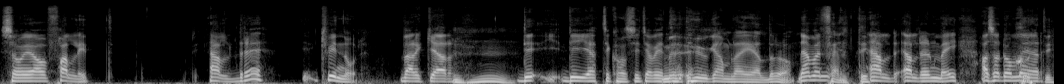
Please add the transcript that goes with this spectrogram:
så har jag fallit äldre kvinnor. Verkar... Mhm. Det, det är jättekonstigt, jag vet Men inte. hur gamla är äldre då? Nej, men 50? Äldre, äldre än mig. Alltså de är... 70? Nej,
